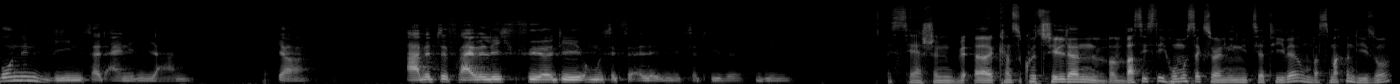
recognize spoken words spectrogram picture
wohne in Wien seit einigen Jahren. Ja, arbeite freiwillig für die homosexuelle Initiative Wien. Sehr schön. Äh, kannst du kurz schildern, was ist die homosexuelle Initiative und was machen die so?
